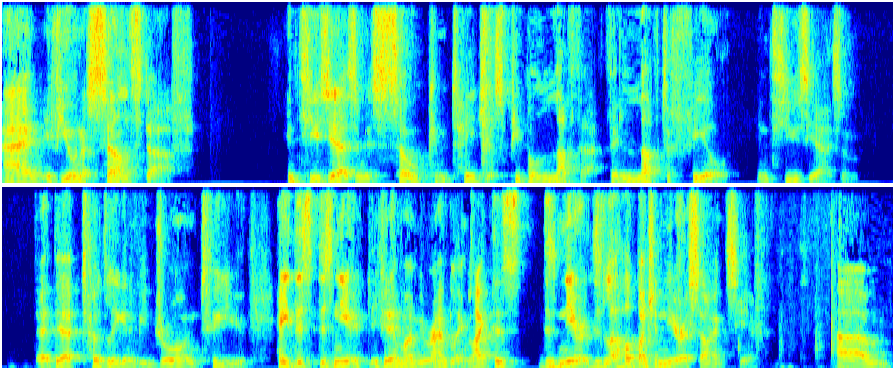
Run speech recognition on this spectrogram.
And if you want to sell stuff, enthusiasm is so contagious. People love that. They love to feel enthusiasm. They're, they're totally going to be drawn to you. Hey, there's, there's near, if you don't mind me rambling, like there's, there's near, there's a whole bunch of neuroscience here. Um,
